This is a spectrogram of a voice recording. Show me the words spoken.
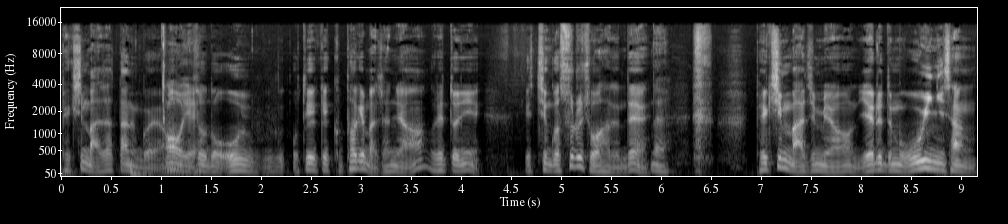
백신 맞았다는 거예요. 어, 예. 그래서 너 어우, 어떻게 이렇게 급하게 맞았냐? 그랬더니 이 친구가 술을 좋아하는데 네. 백신 맞으면 예를 들면 5인 이상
